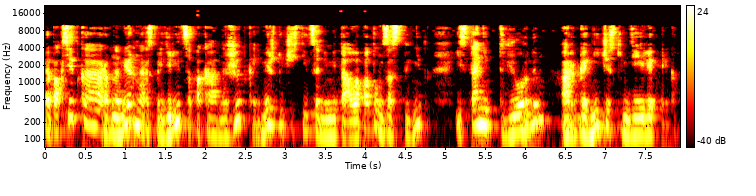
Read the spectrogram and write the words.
эпоксидка равномерно распределится, пока она жидкая, между частицами металла, а потом застынет и станет твердым органическим диэлектриком.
